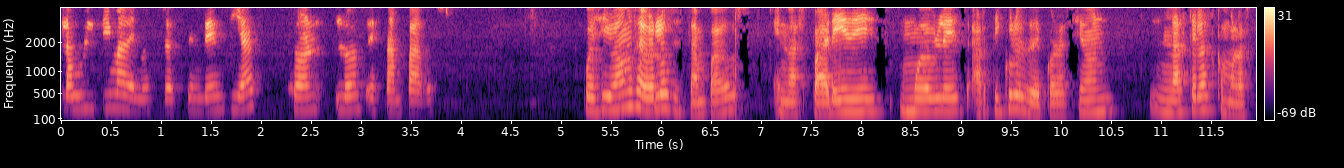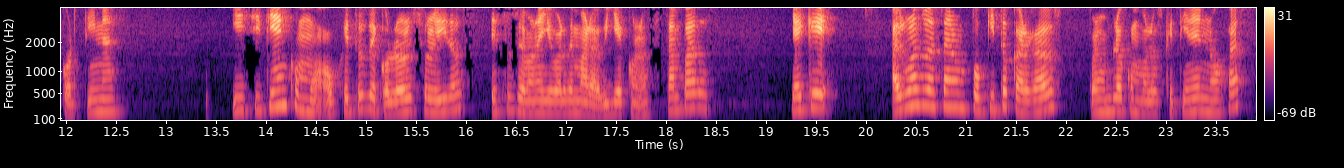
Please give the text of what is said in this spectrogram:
la última de nuestras tendencias son los estampados. Pues sí, vamos a ver los estampados en las paredes, muebles, artículos de decoración, en las telas como las cortinas, y si tienen como objetos de colores sólidos, estos se van a llevar de maravilla con los estampados, ya que algunos van a estar un poquito cargados, por ejemplo como los que tienen hojas.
